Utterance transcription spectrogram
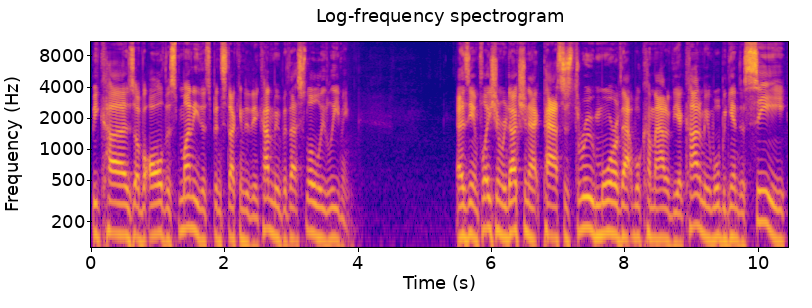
because of all this money that's been stuck into the economy, but that's slowly leaving. As the Inflation Reduction Act passes through, more of that will come out of the economy. We'll begin to see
